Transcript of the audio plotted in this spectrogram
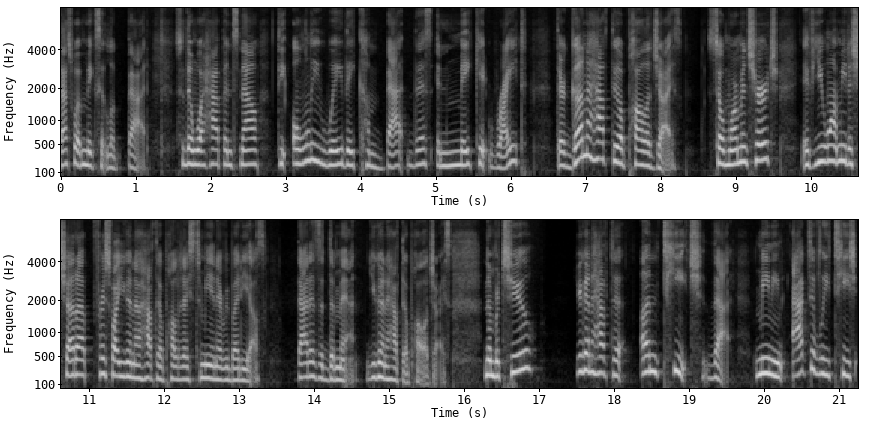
That's what makes it look bad. So then what happens now? The only way they combat this and make it right, they're going to have to apologize. So, Mormon church, if you want me to shut up, first of all, you're going to have to apologize to me and everybody else. That is a demand. You're going to have to apologize. Number two, you're going to have to unteach that, meaning actively teach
